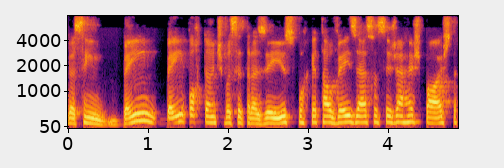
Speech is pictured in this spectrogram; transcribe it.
assim bem bem importante você trazer isso porque talvez essa seja a resposta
